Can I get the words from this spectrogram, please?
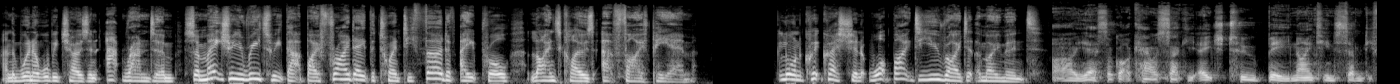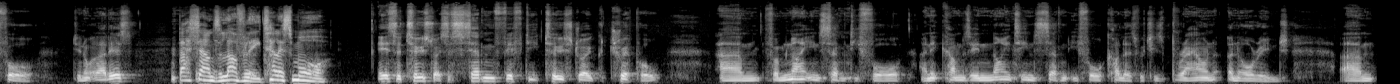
and the winner will be chosen at random. So make sure you retweet that by Friday, the 23rd of April. Lines close at 5 pm. Lorne, quick question. What bike do you ride at the moment? Ah, yes, I've got a Kawasaki H2B 1974. Do you know what that is? that sounds lovely. Tell us more. It's a two stroke, it's a 750 two stroke triple um, from 1974, and it comes in 1974 colours, which is brown and orange. Um,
